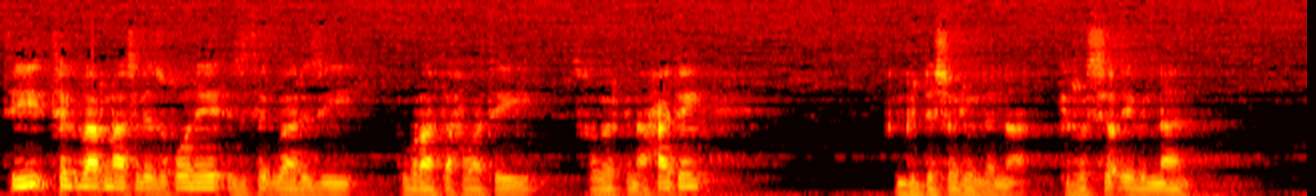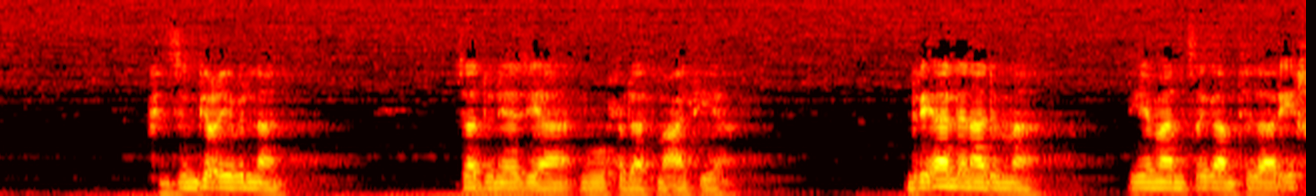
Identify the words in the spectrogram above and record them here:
እቲ ተግባርና ስለ ዝኾነ እዚ ተግባር እዚ ክቡራት ኣሕዋተይ ዝኸበርክን ኣሓተይ ክንግደሰሉ ኣለና ክንርስዕ የብልናን ክንዝንግዕ የብልናን እዛ ዱንያ እዚኣ ንውሑዳት መዓልቲ እያ ንሪኣ ኣለና ድማ ንየማን ንፀጋም ተዛርእኻ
